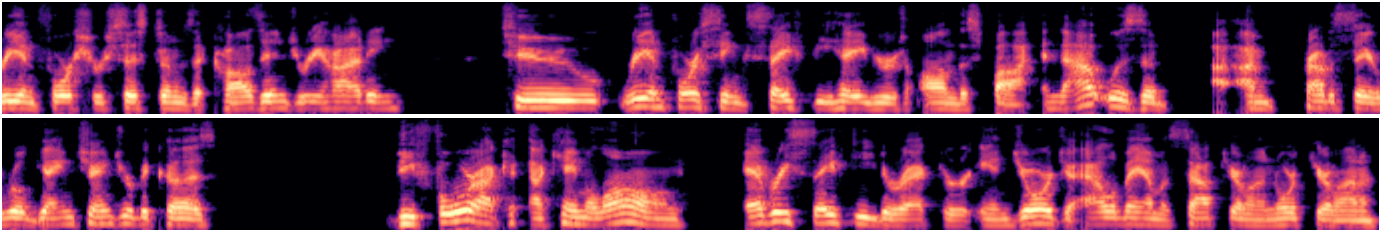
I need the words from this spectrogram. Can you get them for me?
reinforcer systems that cause injury hiding to reinforcing safe behaviors on the spot. And that was a, I'm proud to say, a real game changer because before I, I came along, every safety director in Georgia, Alabama, South Carolina, North Carolina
